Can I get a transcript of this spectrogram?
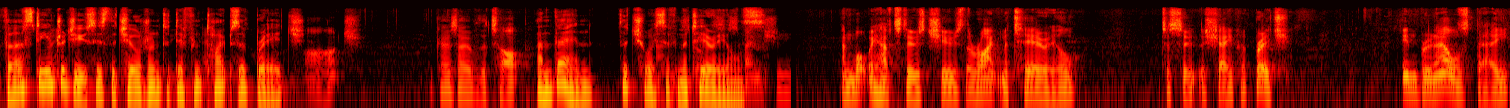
First, he introduces the children to different types of bridge Arch goes over the top. and then the choice of and materials. And what we have to do is choose the right material to suit the shape of bridge. In Brunel's day,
